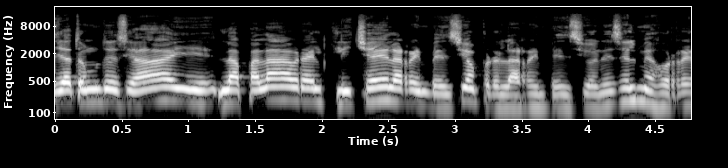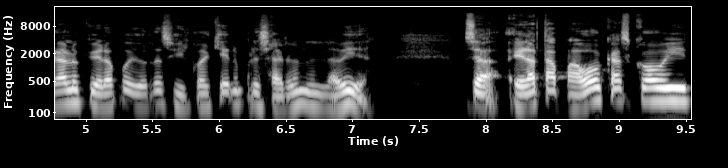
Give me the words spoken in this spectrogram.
ya todo el mundo decía, ay, la palabra, el cliché de la reinvención, pero la reinvención es el mejor regalo que hubiera podido recibir cualquier empresario en la vida. O sea, era tapabocas, COVID,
